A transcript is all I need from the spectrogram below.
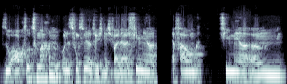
so auch so zu machen und es funktioniert natürlich nicht, weil der hat viel mehr Erfahrung, viel mehr, ähm,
